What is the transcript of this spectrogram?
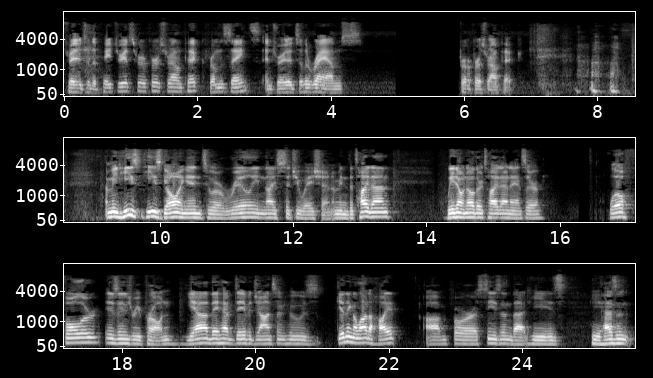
traded to the Patriots for a first round pick from the Saints, and traded to the Rams for a first round pick. I mean, he's he's going into a really nice situation. I mean, the tight end, we don't know their tight end answer. Will Fuller is injury prone. Yeah, they have David Johnson, who's getting a lot of hype um, for a season that he's he hasn't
